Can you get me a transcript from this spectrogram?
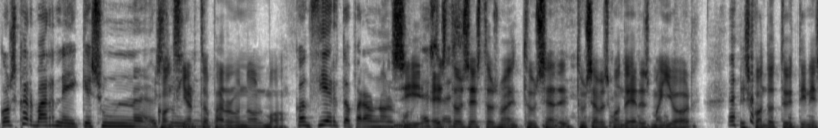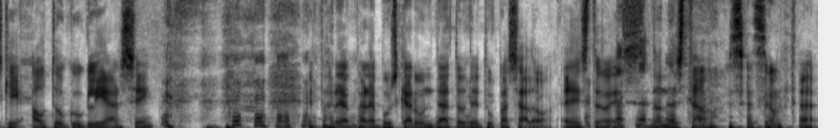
Oscar Barney, que es un es concierto un, para un olmo. Concierto para un olmo. Sí, eso estos, es. estos, tú, tú sabes cuando eres mayor es cuando tú tienes que autogooglearse para, para buscar un dato de tu pasado. Esto es donde estamos, Asunta.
